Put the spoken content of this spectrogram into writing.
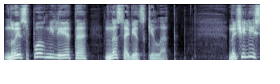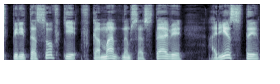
Но исполнили это на советский лад. Начались перетасовки в командном составе, аресты,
